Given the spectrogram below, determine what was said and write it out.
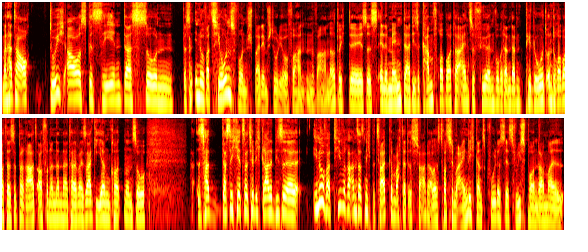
Man hat da auch durchaus gesehen, dass so ein dass ein Innovationswunsch bei dem Studio vorhanden war, ne? durch dieses Element da, diese Kampfroboter einzuführen, wo wir dann, dann Pilot und Roboter separat auch voneinander teilweise agieren konnten und so. Es hat, dass sich jetzt natürlich gerade diese innovativere Ansatz nicht bezahlt gemacht hat, ist schade, aber es ist trotzdem eigentlich ganz cool, dass jetzt Respawn da mal,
